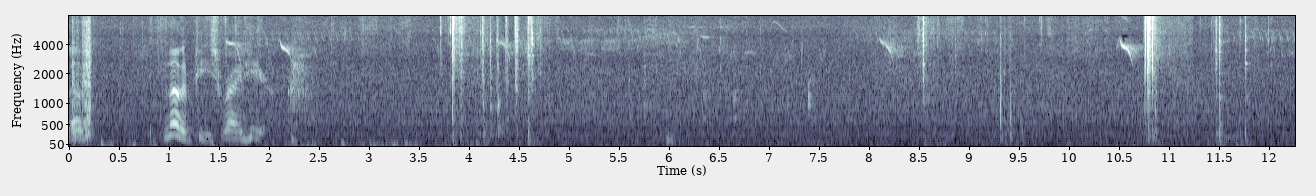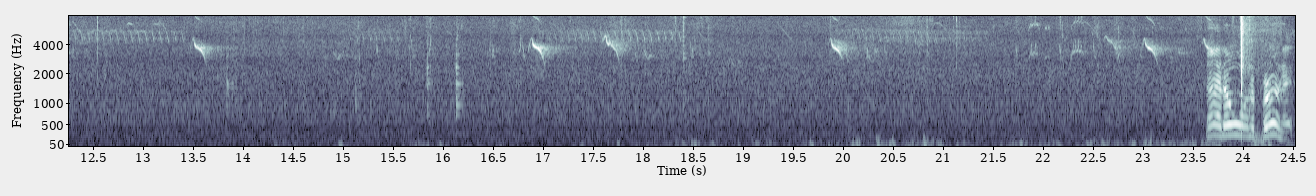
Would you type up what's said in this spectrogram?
another, another piece right here. I don't want to burn it,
